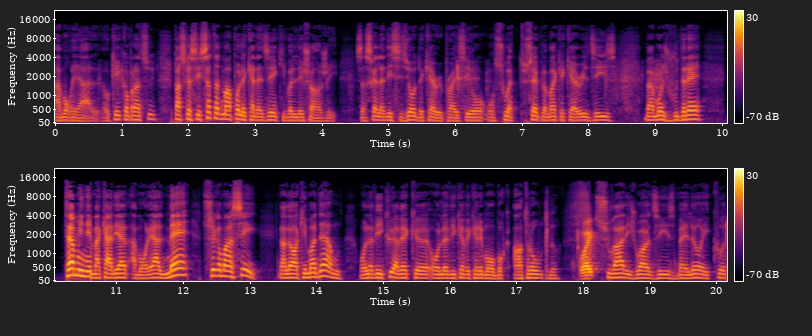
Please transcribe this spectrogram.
à Montréal. OK, comprends-tu? Parce que c'est certainement pas le Canadien qui va l'échanger. Ce serait la décision de Carey Price et on, souhaite tout simplement que Carey dise ben moi je voudrais terminer ma carrière à Montréal, mais tu sais comment c'est? Dans le hockey moderne. On l'a vécu avec euh, on l'a vécu avec Raymond Bourque, entre autres. Là. Souvent, les joueurs disent Ben là, écoute,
